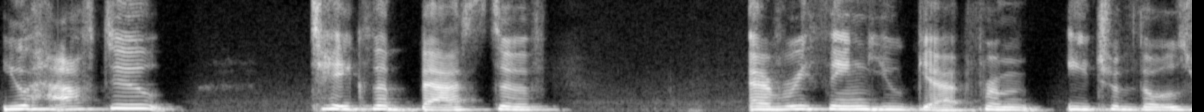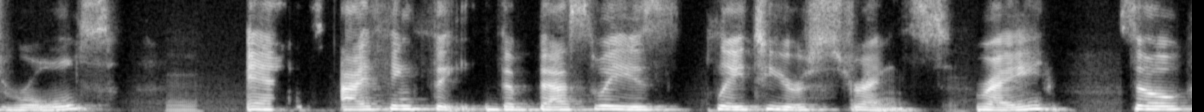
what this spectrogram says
You have to take the best of everything you get from each of those roles. And I think the the best way is play to your strengths, right? So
